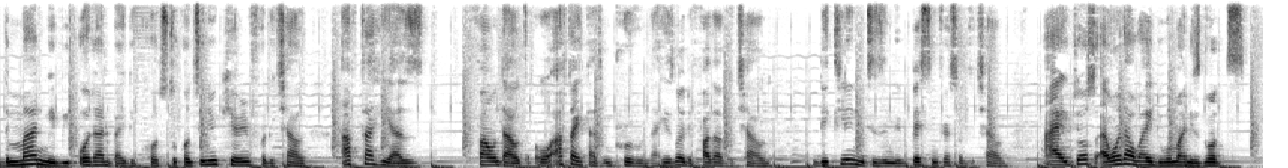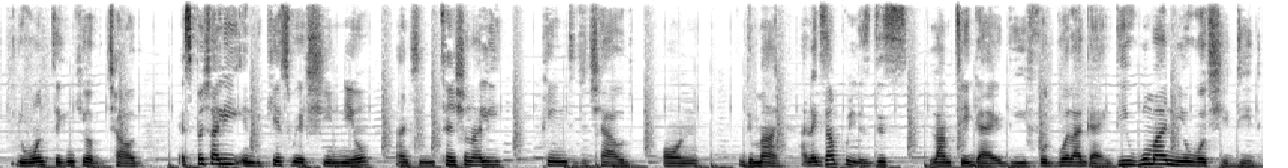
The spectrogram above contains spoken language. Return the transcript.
the man may be ordered by the court to continue caring for the child after he has found out or after it has been proven that he's not the father of the child they claim it is in the best interest of the child. I just I wonder why the woman is not the one taking care of the child, especially in the case where she knew and she intentionally pinned the child on the man. An example is this Lamptey guy, the footballer guy. The woman knew what she did,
